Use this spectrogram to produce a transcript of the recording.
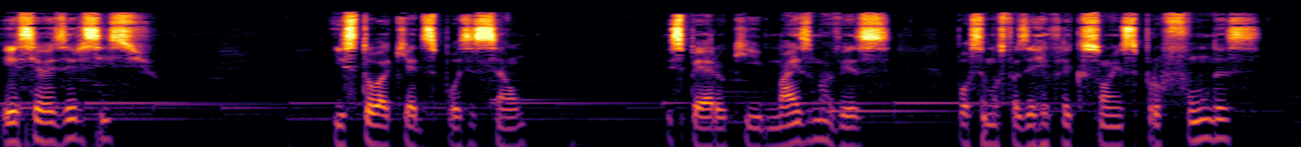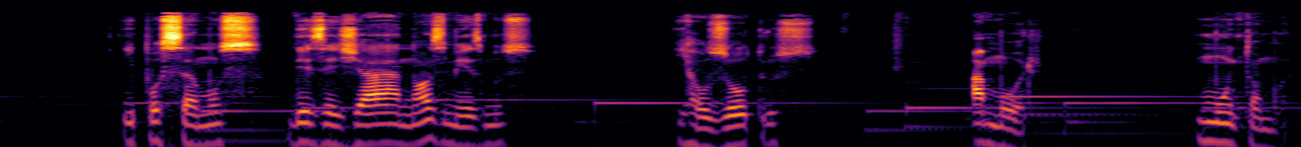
Esse é o exercício. Estou aqui à disposição. Espero que mais uma vez possamos fazer reflexões profundas e possamos desejar a nós mesmos e aos outros amor, muito amor.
